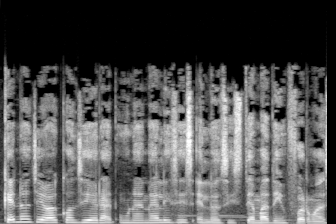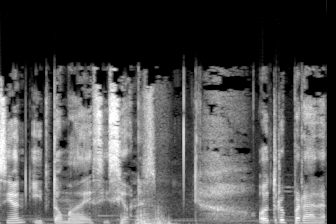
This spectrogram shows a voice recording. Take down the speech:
que nos lleva a considerar un análisis en los sistemas de información y toma de decisiones. Otro para,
